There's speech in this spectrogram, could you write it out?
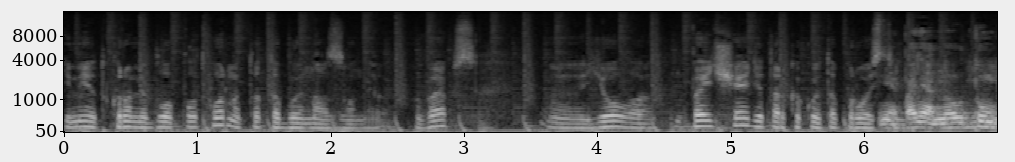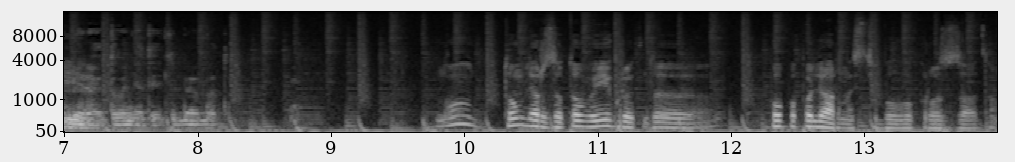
имеют, кроме блог-платформы, то тобой названы. Webs, Yola, э, Page Editor какой-то простенький. Не, понятно, но у Tumblr а и... этого нет, я тебе об этом. Ну, Tumblr зато выигрывает да, по популярности был вопрос задан.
